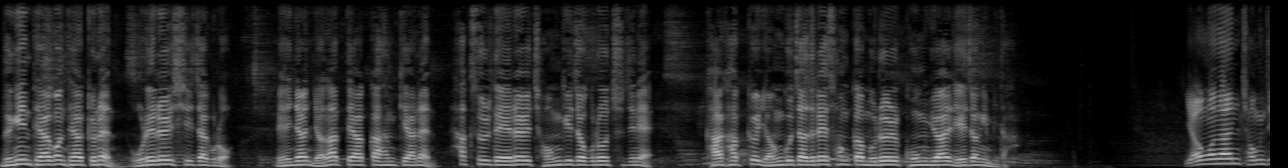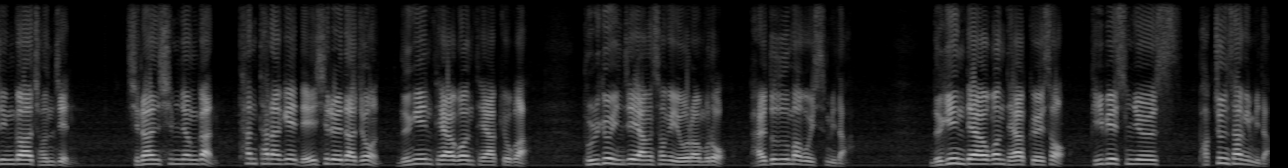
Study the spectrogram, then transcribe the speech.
능인대학원 대학교는 올해를 시작으로 매년 연합대학과 함께하는 학술대회를 정기적으로 추진해 각 학교 연구자들의 성과물을 공유할 예정입니다. 영원한 정진과 전진, 지난 10년간 탄탄하게 내실을 다져온 능인 대학원 대학교가 불교 인재 양성의 요람으로 발돋움하고 있습니다. 능인 대학원 대학교에서 BBS 뉴스 박준상입니다.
